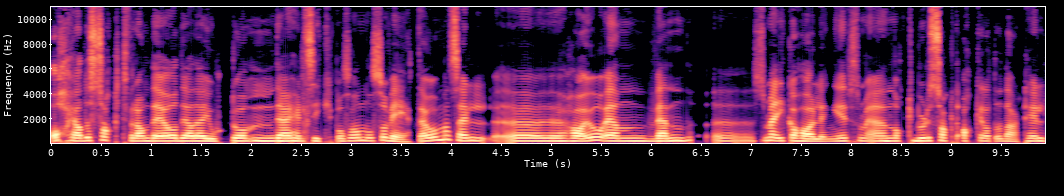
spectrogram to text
Åh, jeg hadde sagt fram det, og det hadde jeg gjort, og mm, det er jeg helt sikker på sånn. Og så vet jeg jo meg selv uh, Har jo en venn eh, som jeg ikke har lenger, som jeg nok burde sagt akkurat det der til.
